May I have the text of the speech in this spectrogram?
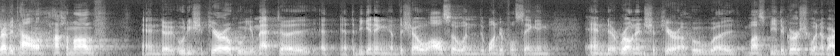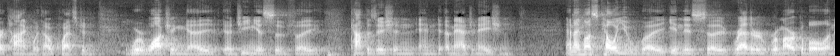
Revital Hachimov and uh, Udi Shapiro, who you met uh, at, at the beginning of the show also, and the wonderful singing and uh, Ronan Shapiro, who uh, must be the Gershwin of our time without question. We're watching uh, a genius of uh, composition and imagination. And I must tell you, in this rather remarkable and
